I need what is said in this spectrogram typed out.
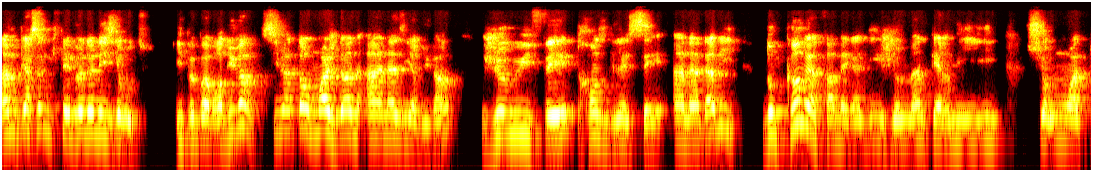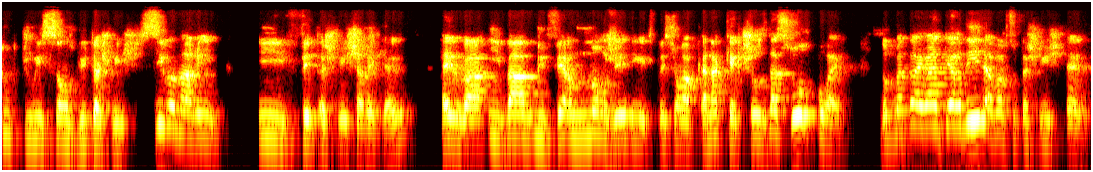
une personne qui fait venir Nézirout, il peut pas boire du vin. Si maintenant, moi, je donne à un nazir du vin, je lui fais transgresser un interdit. Donc, quand la femme, elle a dit, je m'interdis sur moi toute jouissance du tachmish, si le mari, il fait tachmish avec elle, elle va, il va lui faire manger, dit l'expression Afkana, quelque chose d'assourd pour elle. Donc maintenant, elle est interdit d'avoir ce tashmish, elle.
